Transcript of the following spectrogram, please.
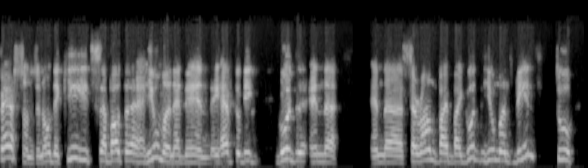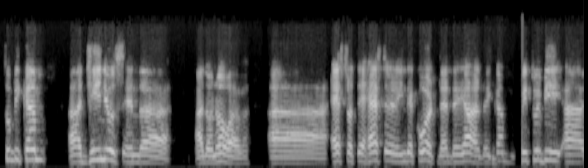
persons. You know, the key it's about a human at the end. They have to be good and uh, and uh, surrounded by, by good human beings to to become a genius and uh, I don't know uh, uh, extraterrestrial in the court that they are. They come. It will be a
